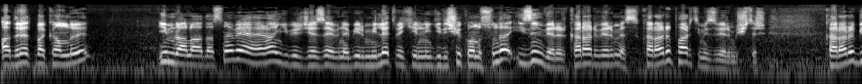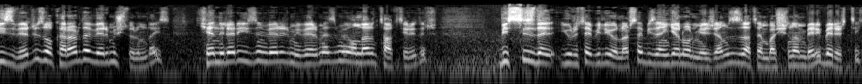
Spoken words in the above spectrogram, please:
Adalet Bakanlığı İmralı Adası'na veya herhangi bir cezaevine bir milletvekilinin gidişi konusunda izin verir, karar vermez. Kararı partimiz vermiştir. Kararı biz veririz, o kararı da vermiş durumdayız. Kendileri izin verir mi, vermez mi onların takdiridir. Biz siz de yürütebiliyorlarsa biz engel olmayacağımızı zaten başından beri belirttik.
